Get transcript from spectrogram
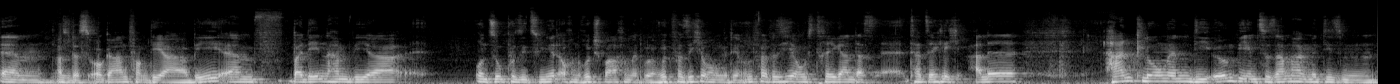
ähm, also das Organ vom DAAB, ähm, bei denen haben wir uns so positioniert, auch in Rücksprache mit oder Rückversicherung mit den Unfallversicherungsträgern, dass äh, tatsächlich alle Handlungen, die irgendwie im Zusammenhang mit diesem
